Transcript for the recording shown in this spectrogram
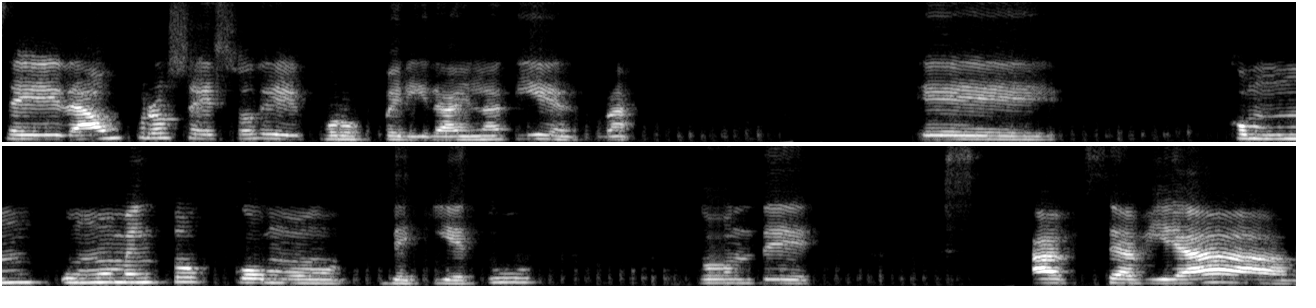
se da un proceso de prosperidad en la tierra, eh, como un, momento como de quietud, donde se había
